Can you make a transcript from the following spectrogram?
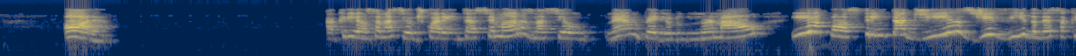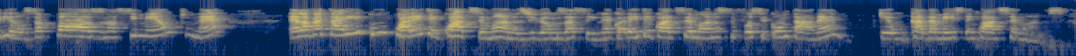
Ora, a criança nasceu de 40 semanas, nasceu né, no período normal, e após 30 dias de vida dessa criança pós-nascimento, né? Ela vai estar tá aí com 44 semanas, digamos assim, né? 44 semanas, se fosse contar, né? Porque cada mês tem quatro semanas.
